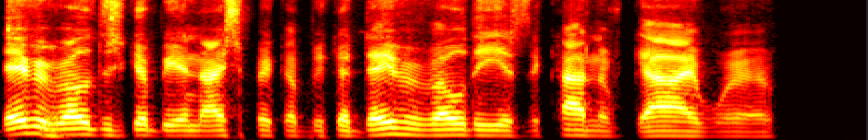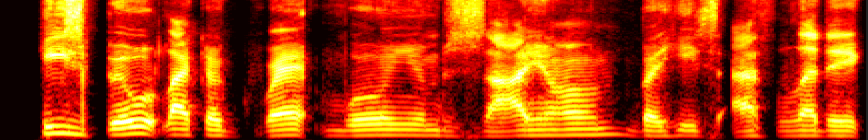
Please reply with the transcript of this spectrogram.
David Roddy is gonna be a nice pickup because David Roddy is the kind of guy where he's built like a Grant Williams Zion, but he's athletic.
